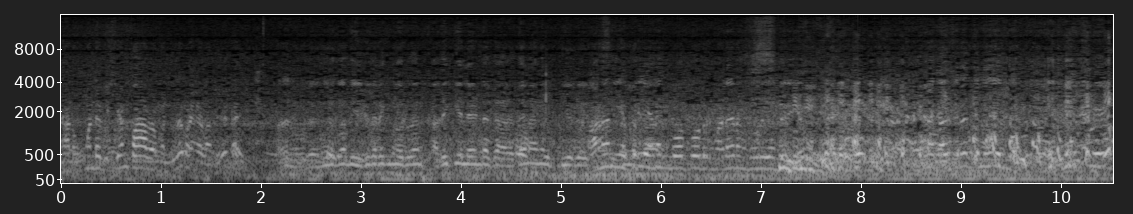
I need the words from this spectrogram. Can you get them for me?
நான் உங்களோட விஷயம் பாராளுமன்றத்தில் பயன்படாது எங்களுக்கு வந்து இது வரைக்கும் ஒரு கதைக்கலன்ற காலத்தை நாங்கள் இப்படி ஒரு எப்படி எனக்கு போட் போட்டுருக்க மாட்டேன் எனக்கு நூறு தெரியும் எனக்கு இல்லை.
